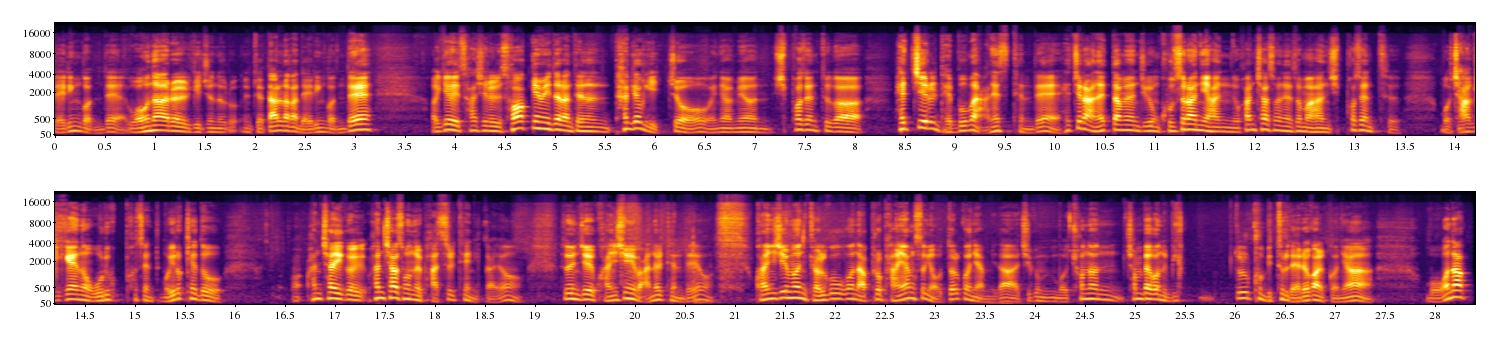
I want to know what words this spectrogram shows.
내린 건데 원화를 기준으로 이제 달러가 내린 건데 이게 사실 서학개미들한테는 타격이 있죠. 왜냐하면 10%가 해지를 대부분 안 했을 텐데 해지를 안 했다면 지금 고스란히 한 환차선에서만 한 10%뭐 자기게는 5, 6%뭐 이렇게도 환차익을 환차손을 봤을 테니까요. 그래서 이제 관심이 많을 텐데요. 관심은 결국은 앞으로 방향성이 어떨 거냐입니다. 지금 뭐 천원, 천백 원을 미- 뚫고 밑으로 내려갈 거냐. 뭐 워낙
